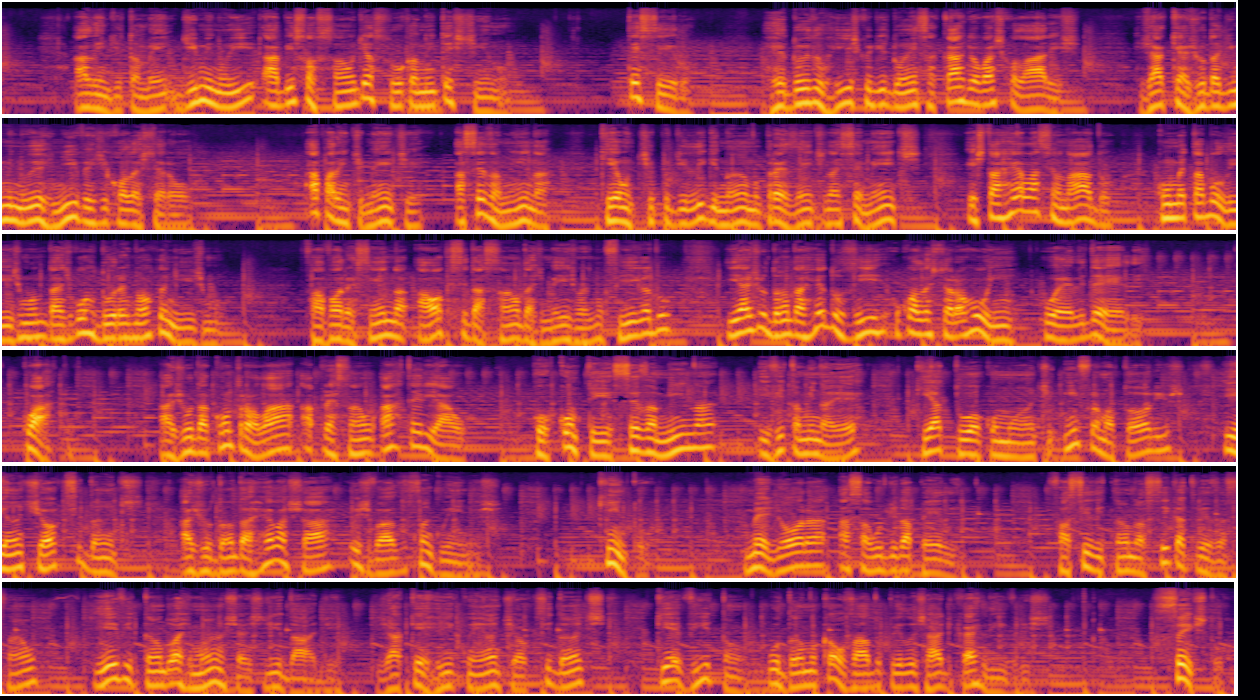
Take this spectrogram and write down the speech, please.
além de também diminuir a absorção de açúcar no intestino. Terceiro, reduz o risco de doenças cardiovasculares, já que ajuda a diminuir níveis de colesterol. Aparentemente, a sesamina, que é um tipo de lignano presente nas sementes, está relacionado com o metabolismo das gorduras no organismo, favorecendo a oxidação das mesmas no fígado e ajudando a reduzir o colesterol ruim, o LDL. Quarto, ajuda a controlar a pressão arterial, por conter sesamina e vitamina E, que atua como anti-inflamatórios e antioxidantes, ajudando a relaxar os vasos sanguíneos. Quinto, melhora a saúde da pele, facilitando a cicatrização e evitando as manchas de idade, já que é rico em antioxidantes que evitam o dano causado pelos radicais livres. Sexto,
